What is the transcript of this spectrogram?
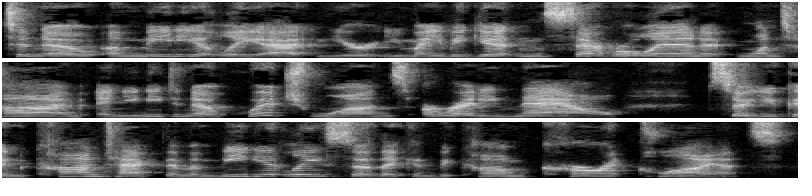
to know immediately at your, you may be getting several in at one time and you need to know which ones are ready now so you can contact them immediately so they can become current clients.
